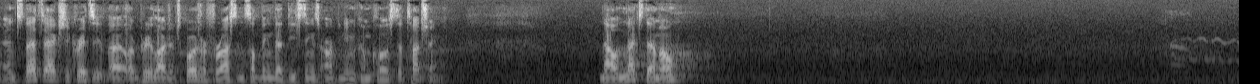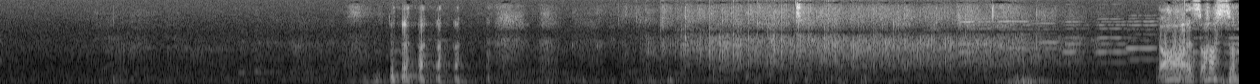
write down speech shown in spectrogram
and so that actually creates a, a pretty large exposure for us and something that these things aren't going to even come close to touching. Now, next demo. Oh, that's awesome.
